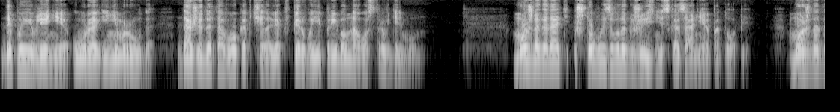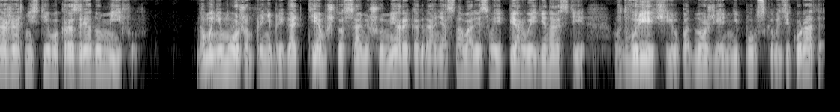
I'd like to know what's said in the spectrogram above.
до появления Ура и Немруда, даже до того, как человек впервые прибыл на остров Дельмун. Можно гадать, что вызвало к жизни сказание о потопе. Можно даже отнести его к разряду мифов. Но мы не можем пренебрегать тем, что сами шумеры, когда они основали свои первые династии в двуречье у подножья Непурского зиккурата,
